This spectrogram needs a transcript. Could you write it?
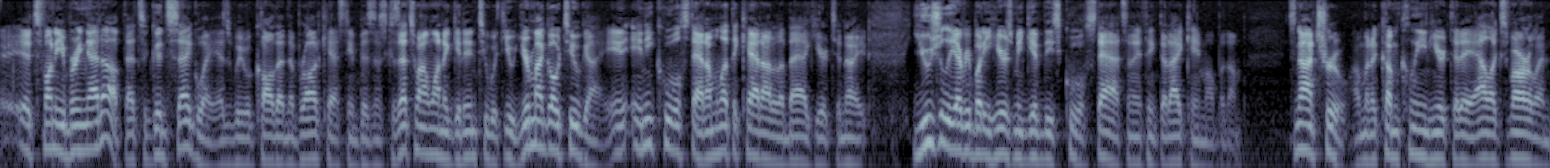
It's funny you bring that up. That's a good segue, as we would call that in the broadcasting business, because that's what I want to get into with you. You're my go to guy. Any cool stat? I'm going to let the cat out of the bag here tonight. Usually everybody hears me give these cool stats, and I think that I came up with them. It's not true. I'm going to come clean here today. Alex Varlan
